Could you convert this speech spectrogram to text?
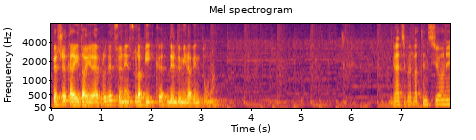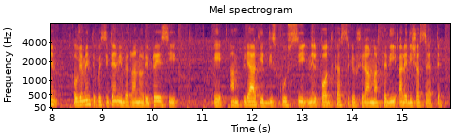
per cercare di togliere la protezione sulla pick del 2021. Grazie per l'attenzione, ovviamente questi temi verranno ripresi e ampliati e discussi nel podcast che uscirà martedì alle 17.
